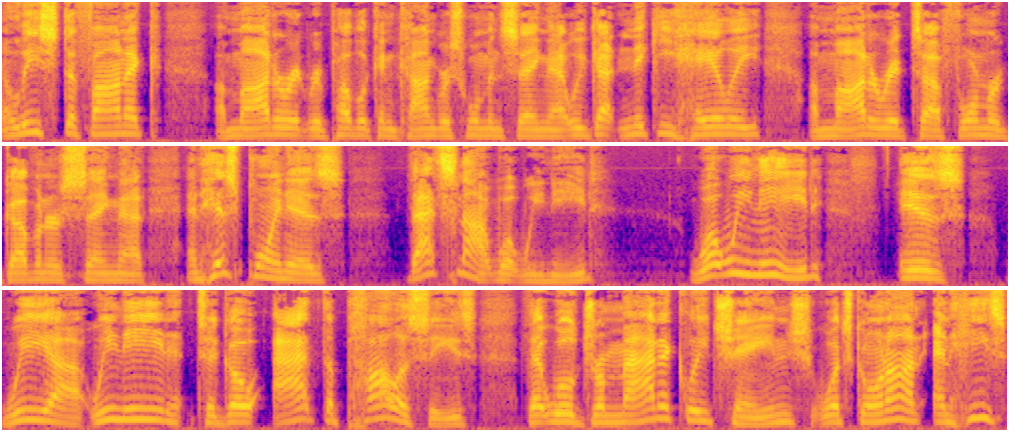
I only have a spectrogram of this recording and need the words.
Elise Stefanik, a moderate Republican congresswoman, saying that. We've got Nikki Haley, a moderate uh, former governor, saying that. And his point is that's not what we need. What we need is we uh, we need to go at the policies that will dramatically change what's going on. And he's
